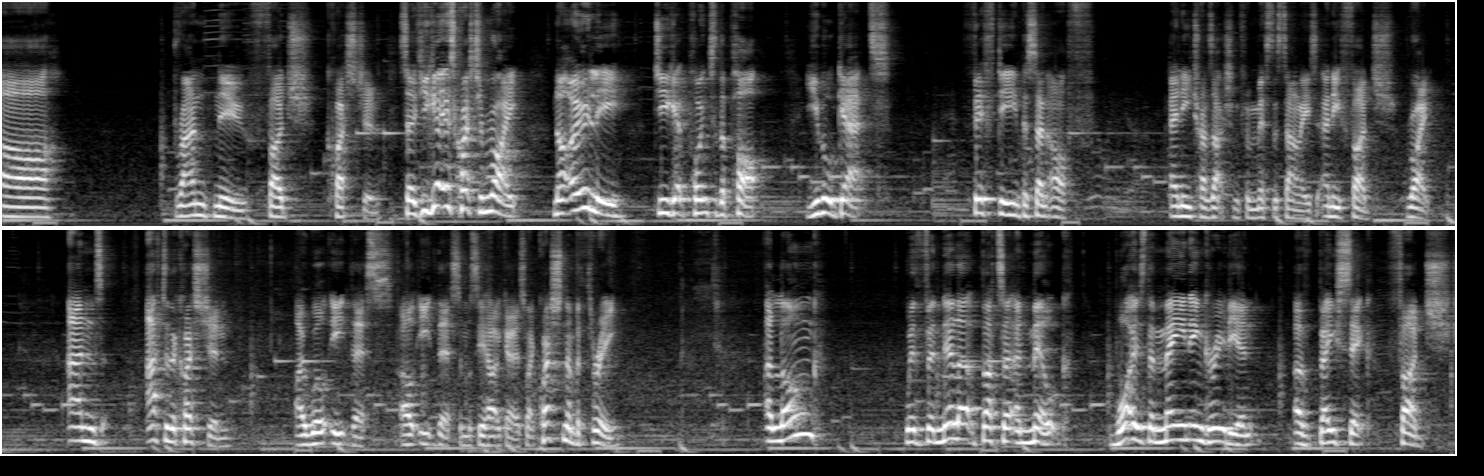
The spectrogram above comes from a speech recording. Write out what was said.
our brand new fudge question. So if you get this question right, not only do you get points to the pot, you will get 15% off any transaction from Mr. Stanley's, any fudge. Right. And after the question, I will eat this. I'll eat this and we'll see how it goes. Right, question number three. Along with vanilla, butter, and milk, what is the main ingredient of basic fudge?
